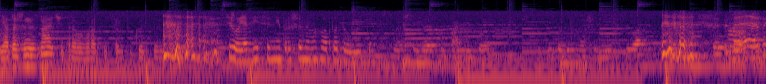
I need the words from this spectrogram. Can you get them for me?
Я даже не знаю, чи треба брати це таке. Все, я більше ні про що не могла подумати. Happy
